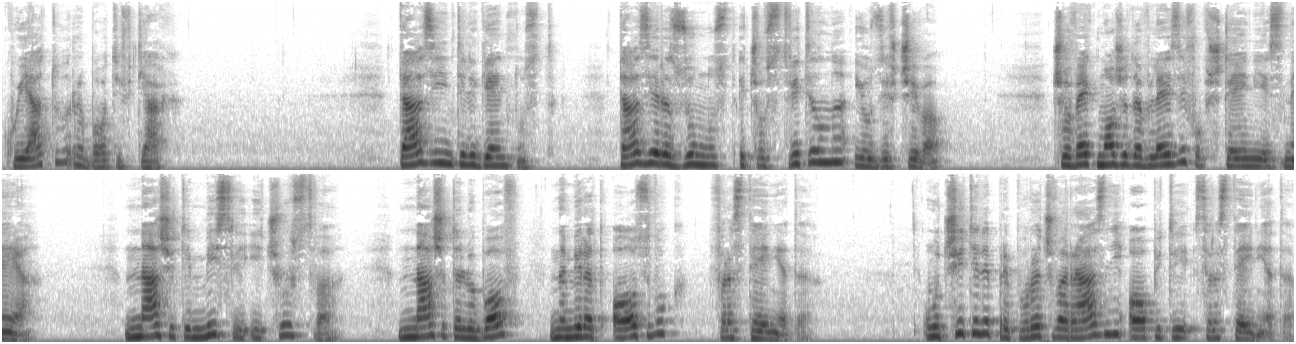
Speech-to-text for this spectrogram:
която работи в тях. Тази интелигентност, тази разумност е чувствителна и отзивчива. Човек може да влезе в общение с нея – нашите мисли и чувства, нашата любов намират отзвук в растенията. Учителя препоръчва разни опити с растенията.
